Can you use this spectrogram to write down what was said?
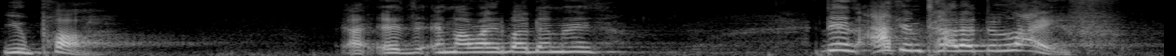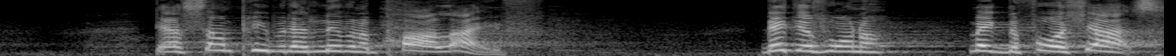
you par. Uh, am I right about that, man? Then I can tie that to life. There are some people that live in a par life. They just want to make the four shots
